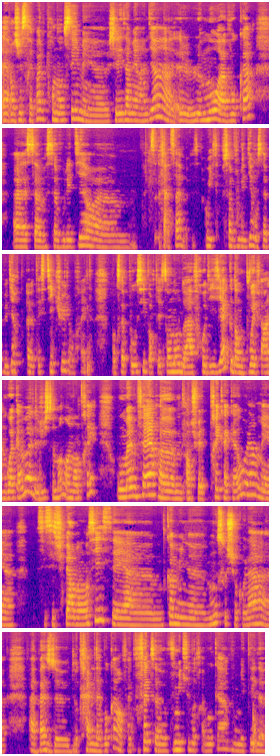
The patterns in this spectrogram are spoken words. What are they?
alors, je ne saurais pas le prononcer, mais euh, chez les Amérindiens, le mot avocat, euh, ça, ça voulait dire. Enfin, ça, oui, ça voulait dire, ou ça veut dire euh, testicule, en fait. Donc, ça peut aussi porter son nom de aphrodisiaque. Donc, vous pouvez faire un guacamole, justement, en entrée. Ou même faire. euh, alors, je vais être très cacao, là, mais euh, c'est super bon aussi. C'est euh, comme une mousse au chocolat euh, à base de, de crème d'avocat, en fait. Vous faites, euh, vous mixez votre avocat, vous mettez de,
